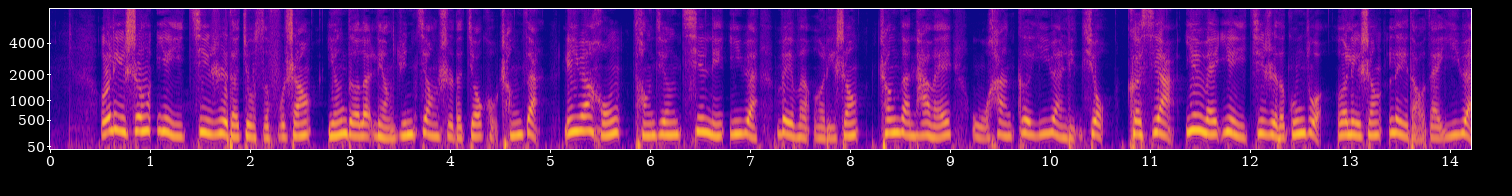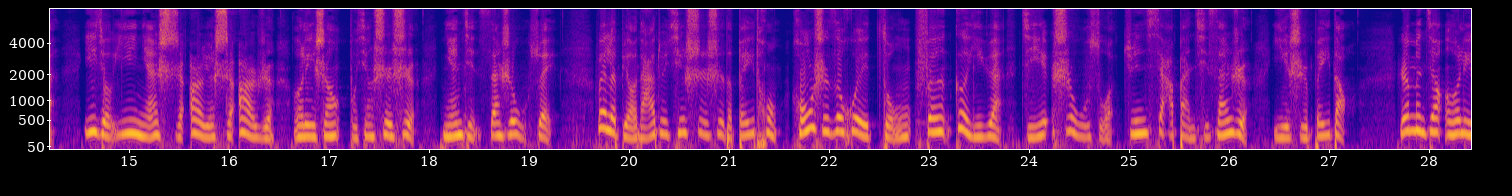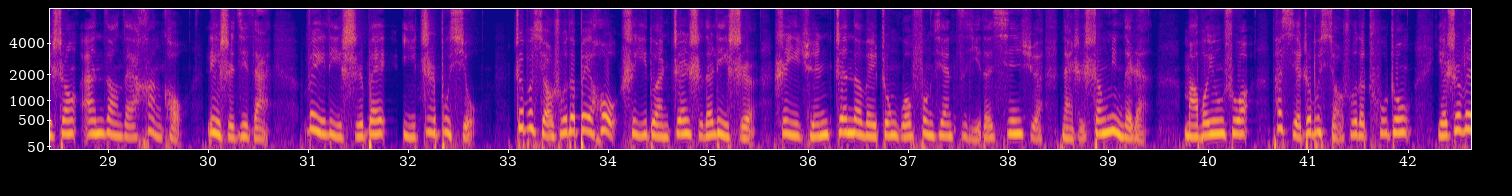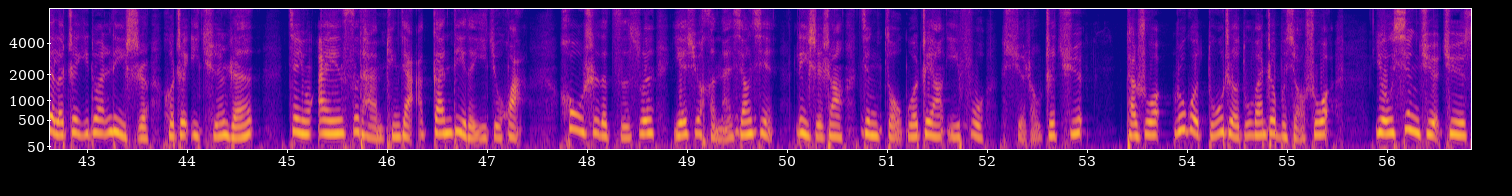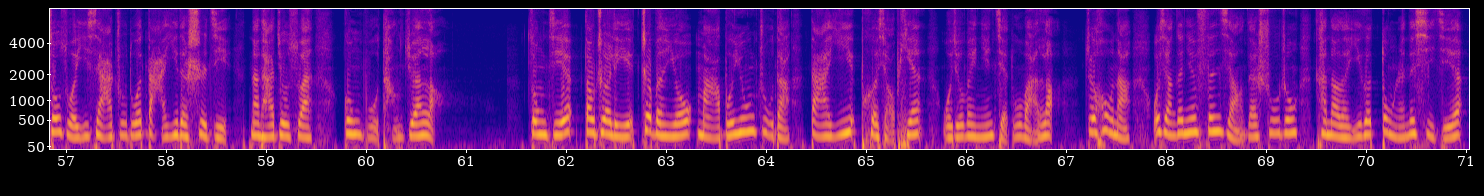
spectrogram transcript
俄立生夜以继日的救死扶伤，赢得了两军将士的交口称赞。林元洪曾经亲临医院慰问俄立生，称赞他为武汉各医院领袖。可惜啊，因为夜以继日的工作，俄立生累倒在医院。一九一一年十二月十二日，俄立生不幸逝世，年仅三十五岁。为了表达对其逝世的悲痛，红十字会总分各医院及事务所均下半旗三日，以示悲悼。人们将俄立生安葬在汉口。历史记载，为立石碑，以志不朽。这部小说的背后是一段真实的历史，是一群真的为中国奉献自己的心血乃至生命的人。马伯庸说，他写这部小说的初衷，也是为了这一段历史和这一群人。借用爱因斯坦评价甘地的一句话：“后世的子孙也许很难相信，历史上竟走过这样一副血肉之躯。”他说：“如果读者读完这部小说，有兴趣去搜索一下诸多大医的事迹，那他就算功补唐捐了。”总结到这里，这本由马伯庸著的《大医破晓篇》，我就为您解读完了。最后呢，我想跟您分享在书中看到的一个动人的细节。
